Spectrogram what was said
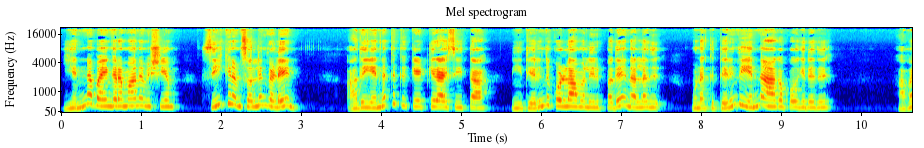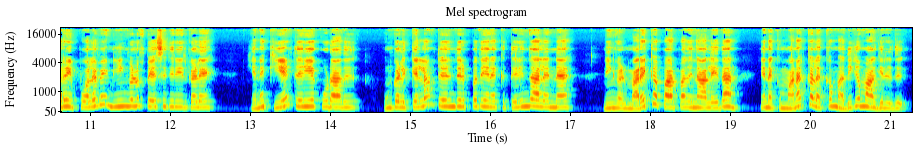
என்ன பயங்கரமான விஷயம்? சீக்கிரம் சொல்லுங்களேன். அதை என்னத்துக்கு கேட்கிறாய் சீதா? நீ தெரிந்து கொள்ளாமல் இருப்பதே நல்லது. உனக்கு தெரிந்து என்ன ஆகப் போகிறது? அவரைப் போலவே நீங்களும் பேசுகிறீர்களே. எனக்கு ஏன் தெரியக்கூடாது? உங்களுக்கெல்லாம் தெரிந்திருப்பது எனக்கு தெரிந்தால் என்ன? நீங்கள் மறைக்க பார்ப்பதினாலேதான் எனக்கு மனக்கலக்கம் அதிகமாகிறது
